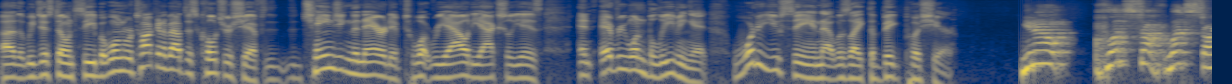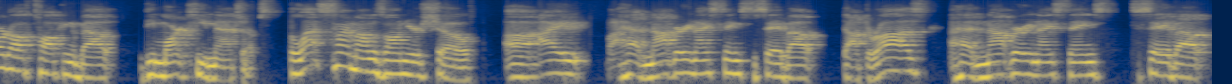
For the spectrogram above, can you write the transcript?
uh, that we just don't see. But when we're talking about this culture shift, changing the narrative to what reality actually is, and everyone believing it, what are you seeing that was like the big push here? You know, let's start. Let's start off talking about the marquee matchups. The last time I was on your show, I I had not very nice things to say about Dr. Oz. I had not very nice things to say about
